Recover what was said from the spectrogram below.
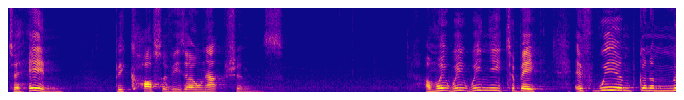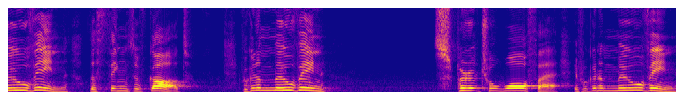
to him because of his own actions. And we, we, we need to be, if we're going to move in the things of God, if we're going to move in spiritual warfare, if we're going to move in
